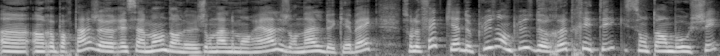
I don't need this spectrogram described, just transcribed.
un, reportage récemment dans le Journal de Montréal, Journal de Québec, sur le fait qu'il y a de plus en plus de retraités qui sont embauchés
